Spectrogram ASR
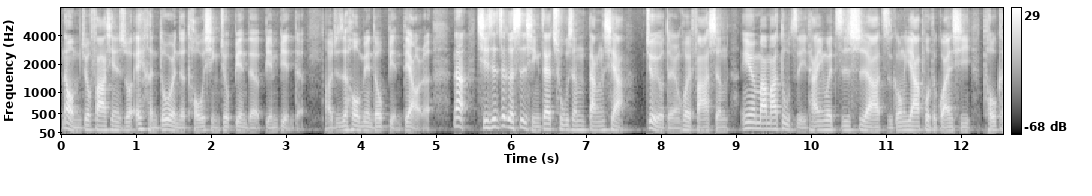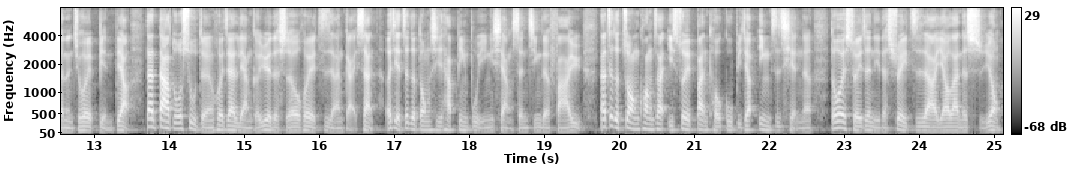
那我们就发现说，诶，很多人的头型就变得扁扁的啊，就是后面都扁掉了。那其实这个事情在出生当下。就有的人会发生，因为妈妈肚子里她因为姿势啊、子宫压迫的关系，头可能就会扁掉。但大多数的人会在两个月的时候会自然改善，而且这个东西它并不影响神经的发育。那这个状况在一岁半头骨比较硬之前呢，都会随着你的睡姿啊、摇篮的使用，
